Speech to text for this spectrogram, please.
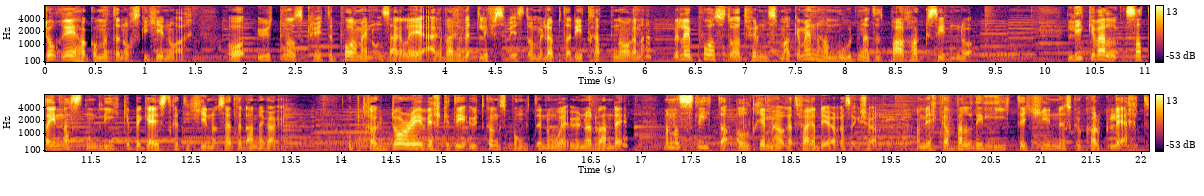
Dorry har kommet til norske kinoer. Og uten å skryte på meg noen særlig ervervet livsvisdom i løpet av de 13 årene, vil jeg påstå at filmsmaken min har modnet et par hakk siden da. Likevel satt jeg nesten like begeistret i kinosetet denne gangen. Oppdrag Dory virket i utgangspunktet noe unødvendig, men han sliter aldri med å rettferdiggjøre seg sjøl. Han virker veldig lite kynisk og kalkulert,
